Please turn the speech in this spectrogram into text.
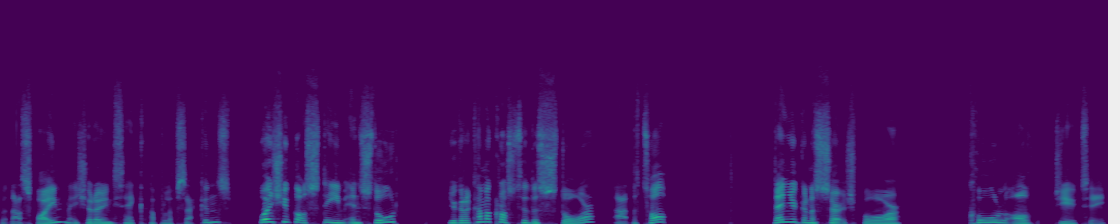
but that's fine. It should only take a couple of seconds. Once you've got Steam installed, you're going to come across to the store at the top. Then you're going to search for Call of Duty.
